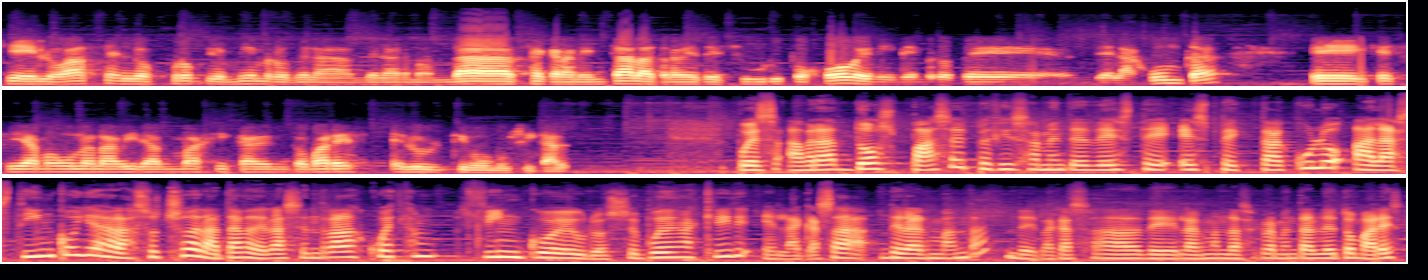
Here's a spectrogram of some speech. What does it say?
que lo hacen los propios miembros de la, de la Hermandad Sacramental a través de su grupo joven y miembros de, la Junta, eh, que se llama Una Navidad Mágica en Tomares, el último musical pues habrá dos pases precisamente de este espectáculo a las 5 y a las 8 de la tarde. Las entradas cuestan 5 euros. Se pueden adquirir en la Casa de la Hermandad, de la Casa de la Hermandad Sacramental de Tomares,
